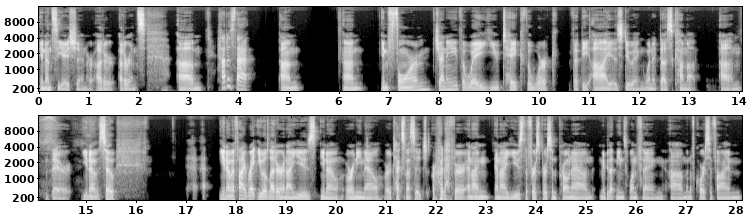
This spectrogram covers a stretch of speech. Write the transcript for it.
enunciation or utter utterance. Um, how does that um, um, inform Jenny the way you take the work that the I is doing when it does come up um, there. You know, so uh, you know, if I write you a letter and I use, you know, or an email or a text message or whatever, and I'm and I use the first person pronoun, maybe that means one thing. Um, and of course, if I'm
